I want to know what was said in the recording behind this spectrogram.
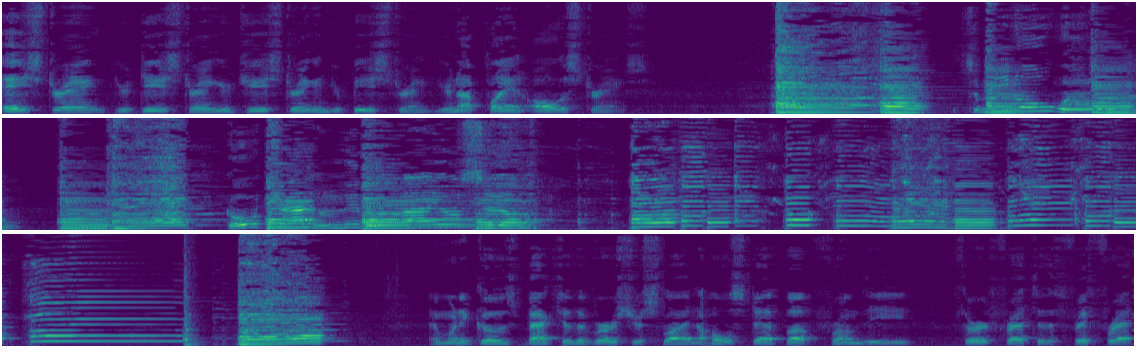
A string, your D string, your G string, and your B string. You're not playing all the strings. It's a mean old world. Go try to live it by yourself. And when it goes back to the verse, you're sliding a whole step up from the third fret to the fifth fret.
